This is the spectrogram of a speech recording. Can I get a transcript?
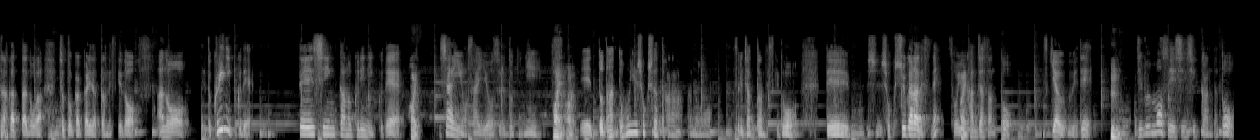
な なかったのが、ちょっとがっかりだったんですけど、あの、えっと、クリニックで、精神科のクリニックで、はい。社員を採用するときに、はいはい。えーっと、だ、どういう職種だったかな？あの、忘れちゃったんですけど、で、し職種柄ですね、そういう患者さんと付き合う上で、うん。自分も精神疾患だと、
